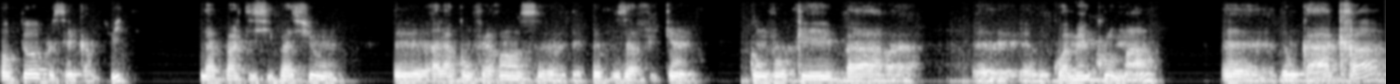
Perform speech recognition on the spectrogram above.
Octobre 58, la participation euh, à la conférence euh, des peuples africains convoquée par Kwame Nkrumah, donc à Accra,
